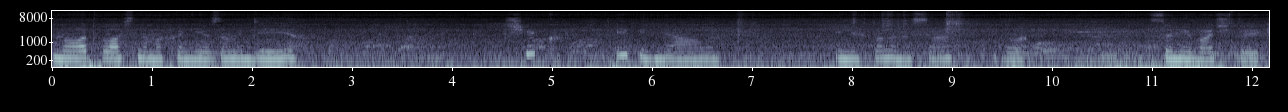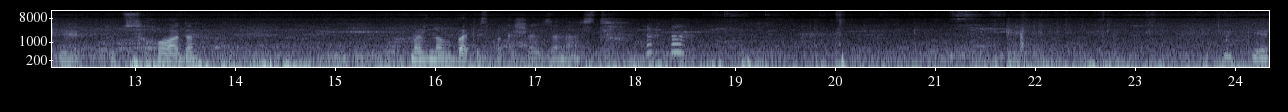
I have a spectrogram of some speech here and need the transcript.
Ну от, власне, механізм діє. Чик і підняли. І ніхто не несе, бо самі бачите, які тут сходи. Можна вбитись, поки щось занести. Такі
